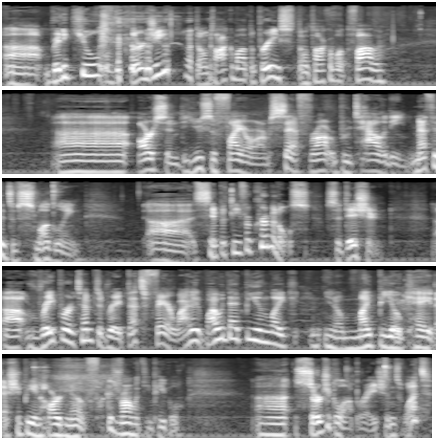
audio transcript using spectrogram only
Uh, ridicule of the clergy. don't talk about the priest. Don't talk about the father. Uh, arson, the use of firearms, theft, robbery, brutality, methods of smuggling, uh, sympathy for criminals, sedition, uh, rape or attempted rape. That's fair. Why? Why would that be in like you know might be okay? That should be in hard no. Fuck is wrong with you people? Uh, surgical operations. What?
